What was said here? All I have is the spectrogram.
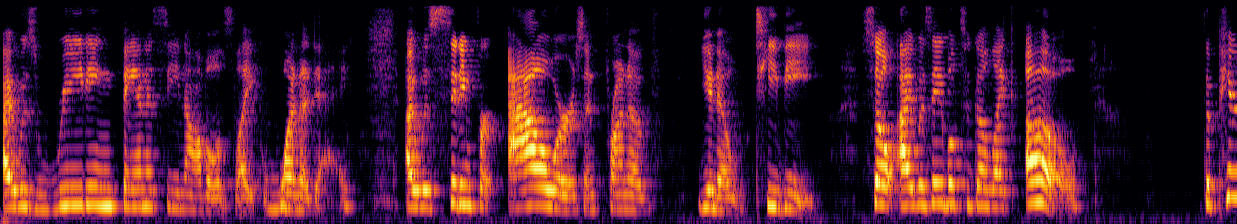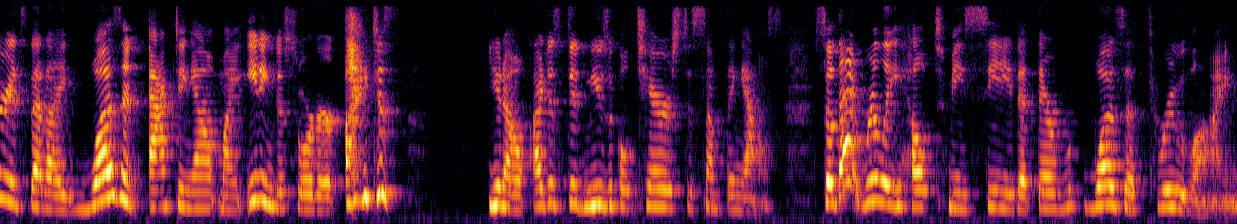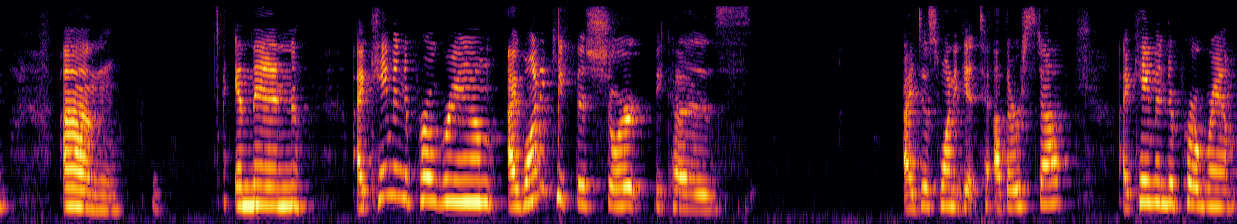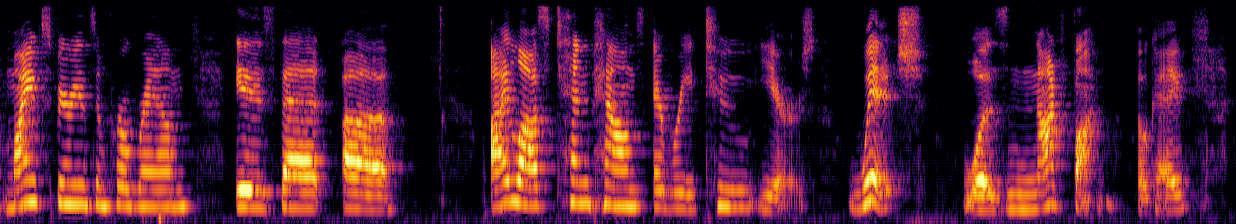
I was reading fantasy novels like one a day. I was sitting for hours in front of, you know, TV. So I was able to go like, oh, the periods that I wasn't acting out my eating disorder, I just, you know, I just did musical chairs to something else. So that really helped me see that there was a through line. Um, and then I came into program. I want to keep this short because I just want to get to other stuff. I came into program. My experience in program is that uh, I lost 10 pounds every two years, which was not fun. Okay.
